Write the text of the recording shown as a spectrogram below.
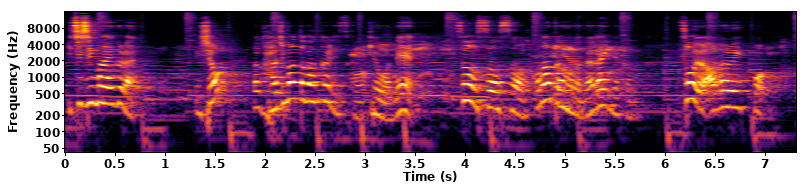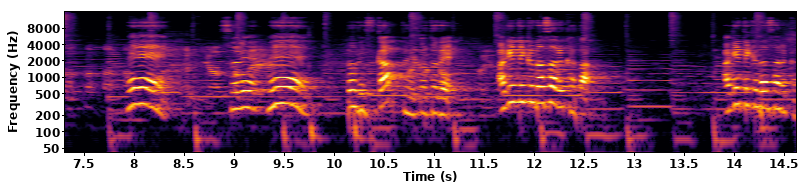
1時前ぐらい。でしょ？なんか始まったばっかりですから今日はね。そうそうそう。この後の方が長いんだから。そうよ上がる一歩。ねえ。それねえ。どうですか？ということで。上げてくださる方上げてくださる方。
